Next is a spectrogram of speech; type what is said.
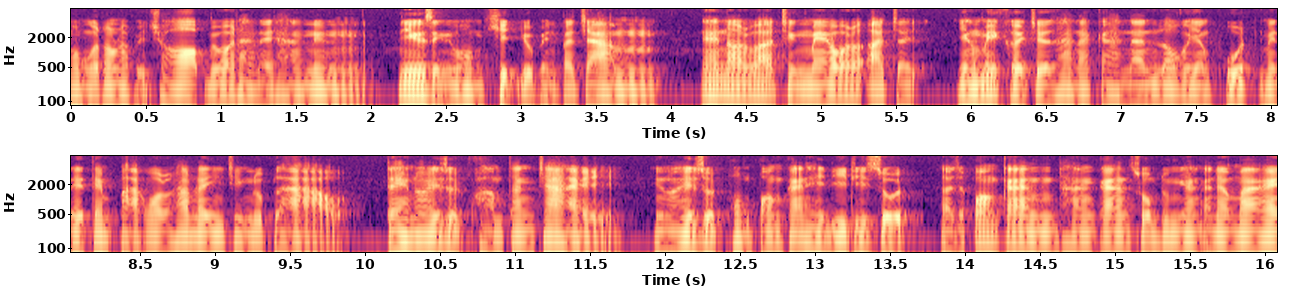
ผมก็ต้องรับผิดชอบไม่ว่าทางใดทางหนึ่ง นี่คือสิ่งที่ผมคิดอยู่เป็นประจำแน่นอนว่าถึงแม้ว่าเราอาจจะยังไม่เคยเจอสถานการณ์นั้น เราก็ยังพูดไม่ได้เต็มปากว่าเราทำได้จริง ๆ หรือเปล่า แต่อย่างน้อยที่สุดความตั้งใจ อย่างน้อยที่สุดผมป้องกันให้ดีที่สุด เราจะป้องกันทางการสวมถุงยางอนามัย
